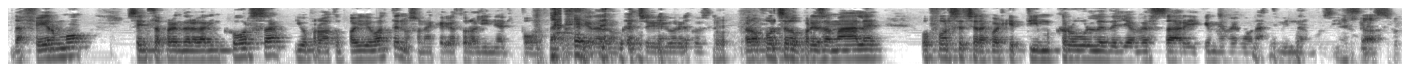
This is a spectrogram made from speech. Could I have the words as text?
da fermo senza prendere la rincorsa. Io ho provato un paio di volte e non sono neanche arrivato alla linea di porta, era un calcio di rigore così. Però forse l'ho presa male o forse c'era qualche team crawl degli avversari che mi aveva un attimo innervosito. esatto,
